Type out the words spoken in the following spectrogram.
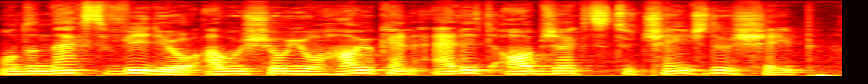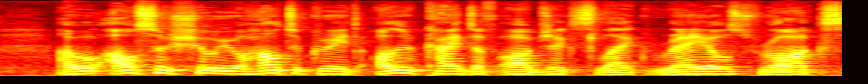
On the next video, I will show you how you can edit objects to change their shape. I will also show you how to create other kinds of objects like rails, rocks,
